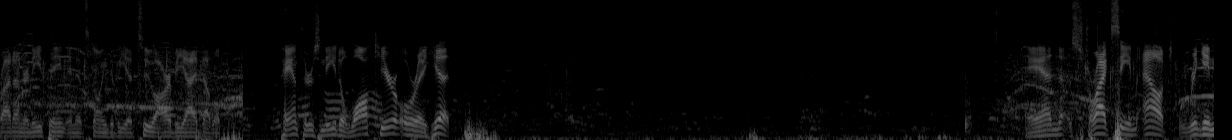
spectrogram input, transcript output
right underneath him, and it's going to be a two RBI double. Panthers need a walk here or a hit. And strikes him out, ringing.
